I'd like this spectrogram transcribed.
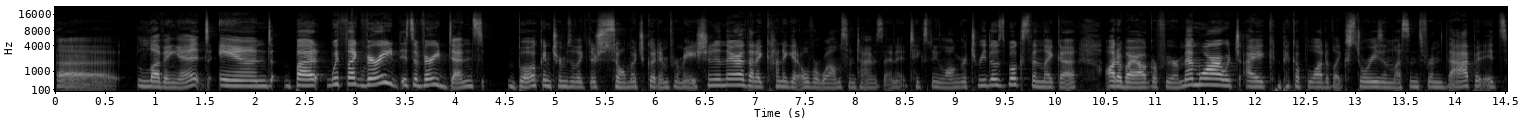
uh loving it. And but with like very it's a very dense book in terms of like there's so much good information in there that I kind of get overwhelmed sometimes and it takes me longer to read those books than like a autobiography or memoir which I can pick up a lot of like stories and lessons from that but it's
